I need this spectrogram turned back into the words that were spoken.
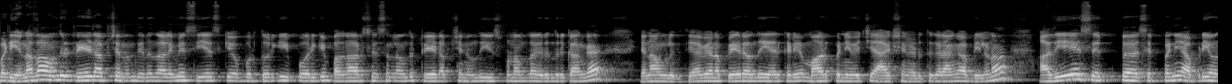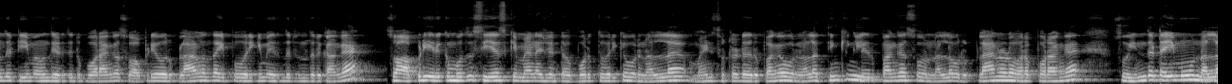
பட் என்ன தான் வந்து ட்ரேட் ஆப்ஷன் வந்து இருந்தாலுமே சிஎஸ்கேவை பொறுத்த வரைக்கும் இப்போ வரைக்கும் பதினாறு சீசனில் வந்து ட்ரேட் ஆப்ஷன் வந்து யூஸ் பண்ணாமல் தான் இருந்திருக்காங்க. ஏன்னா அவங்களுக்கு தேவையான பிளேயரை வந்து ஏற்கனவே மார்க் பண்ணி வச்சு ஆக்ஷன் எடுத்துக்கிறாங்க. அப்படி இல்லைன்னா அதே செட் செட் பண்ணி அப்படியே வந்து டீமை வந்து எடுத்துகிட்டு போகிறாங்க ஸோ அப்படியே ஒரு பிளானில் தான் இப்போ வரைக்குமே இருந்துட்டு இருந்திருக்காங்க. ஸோ அப்படி இருக்கும்போது சிஎஸ்கே மேனேஜ்மெண்ட்டை பொறுத்த வரைக்கும் ஒரு நல்ல மைண்ட் செட்டோட இருப்பாங்க. ஒரு நல்ல திங்கிங்கில் இருப்பாங்க. ஸோ நல்ல ஒரு பிளானோட வர போகிறாங்க ஸோ இந்த டைமும் நல்ல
